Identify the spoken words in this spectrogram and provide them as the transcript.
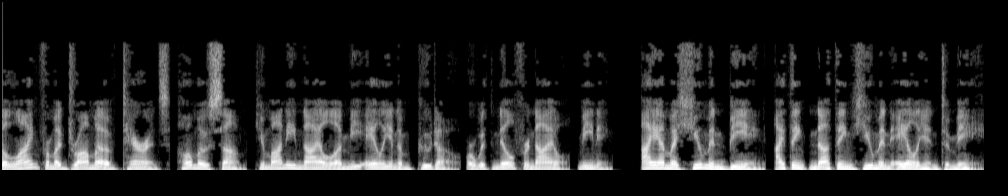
The line from a drama of Terence, Homo sum, humani nihil a me alienum puto or with nil for nihil, meaning, I am a human being, I think nothing human alien to me,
